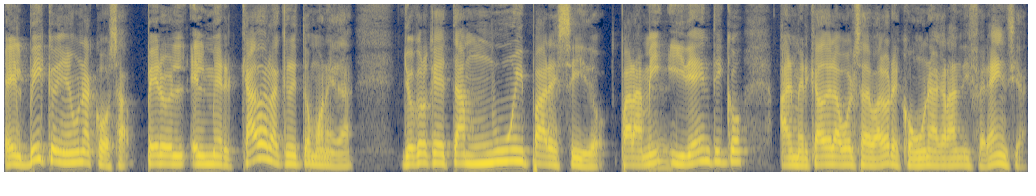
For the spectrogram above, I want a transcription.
el Bitcoin es una cosa, pero el, mercado de la criptomoneda, yo creo que está muy parecido, para mí idéntico al mercado de la bolsa de valores, con una gran diferencia.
